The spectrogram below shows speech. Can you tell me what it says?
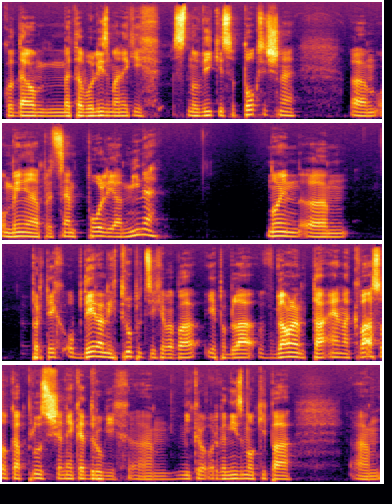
kot del metabolizma nekih snovi, ki so toksične um, omenjajo predvsem poliamine. No, in um, pri teh obdelanih truplicah je pa, pa- je pa bila v glavnem ta ena kvasovka, plus še nekaj drugih um, mikroorganizmov, ki pa um,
